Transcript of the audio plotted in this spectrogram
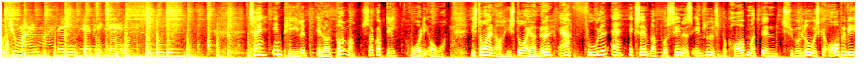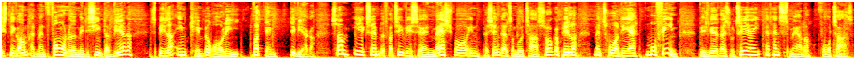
Would you mind saying that again? Tag en pille eller et pulver, så går det hurtigt over. Historien og historierne er fulde af eksempler på sindets indflydelse på kroppen, og den psykologiske overbevisning om, at man får noget medicin, der virker, spiller en kæmpe rolle i, hvordan det virker. Som i eksemplet fra tv-serien MASH, hvor en patient altså modtager sukkerpiller, men tror, det er morfin, hvilket resulterer i, at hans smerter fortager,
